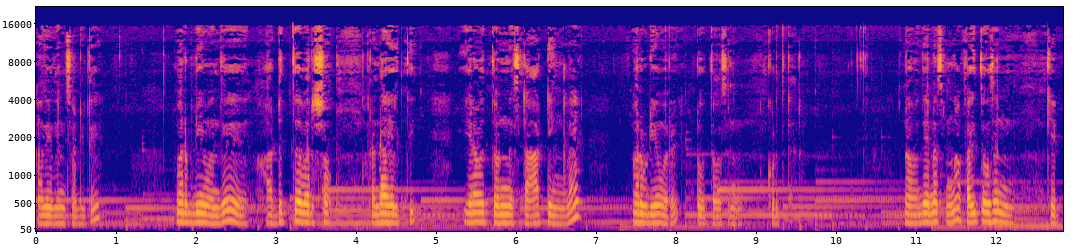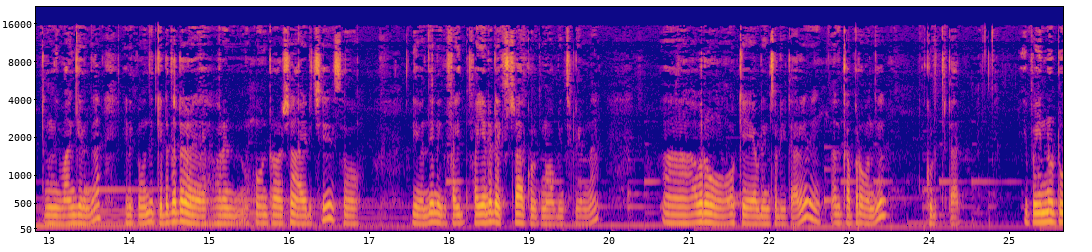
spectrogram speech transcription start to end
அது இதுன்னு சொல்லிட்டு மறுபடியும் வந்து அடுத்த வருஷம் ரெண்டாயிரத்தி இருபத்தொன்று ஸ்டார்டிங்கில் மறுபடியும் ஒரு டூ தௌசண்ட் கொடுத்துட்டார். நான் வந்து என்ன சொன்னால் ஃபைவ் தௌசண்ட் கேட்டு நீ எனக்கு வந்து கிட்டத்தட்ட ஒரு ஒன்றரை வருஷம் ஆயிடுச்சு ஸோ நீ வந்து எனக்கு ஃபைவ் ஃபைவ் ஹண்ட்ரட் எக்ஸ்ட்ரா கொடுக்கணும் அப்படின்னு சொல்லியிருந்தேன். அவரும் ஓகே அப்படின்னு சொல்லிட்டாரு. அதுக்கப்புறம் வந்து கொடுத்துட்டார். இப்போ இன்னும் டூ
